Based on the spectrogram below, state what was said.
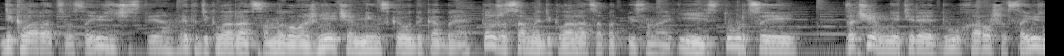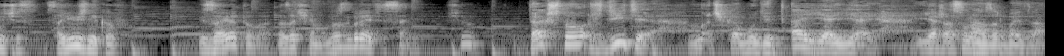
декларацию о союзничестве. Эта декларация много важнее, чем Минская ОДКБ. То же самая декларация подписана и с Турцией. Зачем мне терять двух хороших союзников из-за этого, да зачем? Ну разбирайтесь сами. Все. Так что ждите, ночка будет ай-яй-яй. Я сейчас на Азербайджан.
